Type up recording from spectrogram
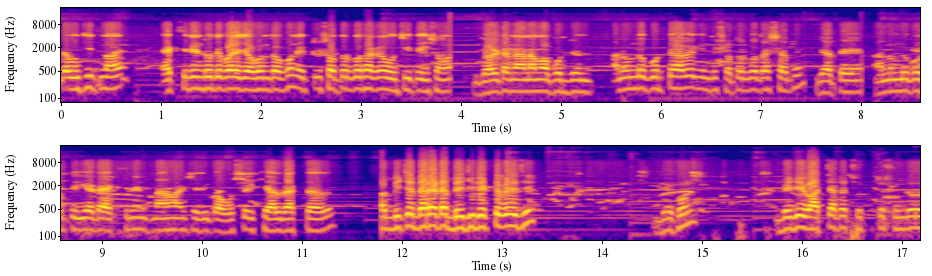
এটা উচিত নয়। অ্যাক্সিডেন্ট হতে পারে যখন তখন। একটু সতর্ক থাকা উচিত এই সময়। জলটা না নামা পর্যন্ত। আনন্দ করতে হবে, কিন্তু সতর্কতার সাথে যাতে আনন্দ করতে গিয়ে একটা অ্যাক্সিডেন্ট না হয়, সেদিকে অবশ্যই খেয়াল রাখতে হবে। বিচের ধারে একটা বেজি দেখতে পেয়েছি। দেখুন বেজির বাচ্চাটা ছোট্ট, সুন্দর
